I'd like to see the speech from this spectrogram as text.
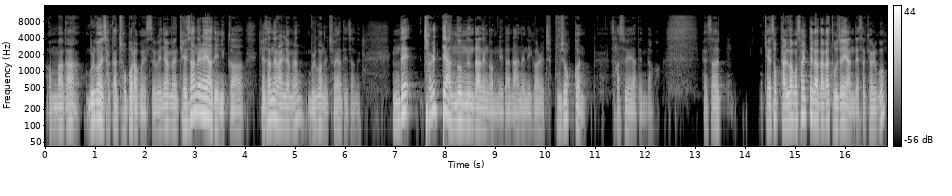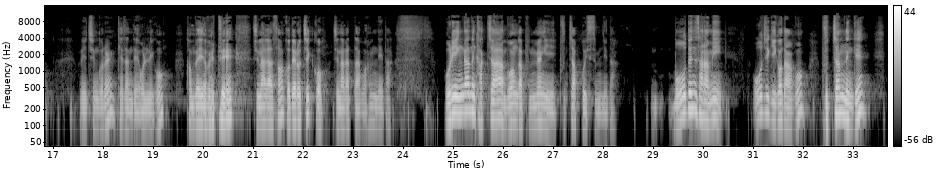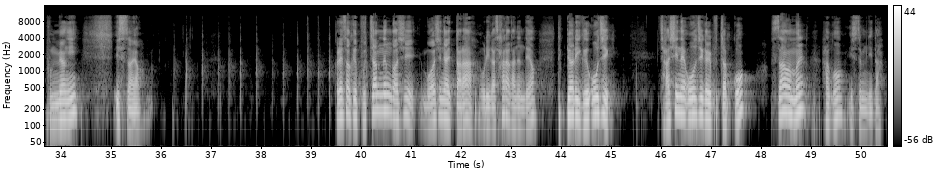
엄마가 물건을 잠깐 줘보라고 했어요. 왜냐하면 계산을 해야 되니까 계산을 하려면 물건을 줘야 되잖아요. 근데 절대 안 놓는다는 겁니다. 나는 이걸 무조건 사수해야 된다고. 그래서 계속 달라고 설득하다가 도저히 안 돼서 결국 우리 친구를 계산대에 올리고 컨베이어 벨트에 지나가서 그대로 찍고 지나갔다고 합니다. 우리 인간은 각자 무언가 분명히 붙잡고 있습니다. 모든 사람이 오직 이거다고 붙잡는 게 분명히 있어요. 그래서 그 붙잡는 것이 무엇이냐에 따라 우리가 살아가는데요. 특별히 그 오직, 자신의 오직을 붙잡고 싸움을 하고 있습니다.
